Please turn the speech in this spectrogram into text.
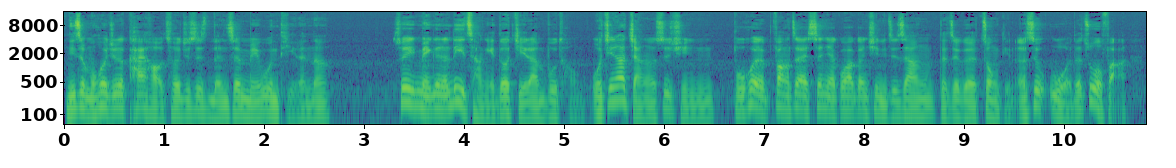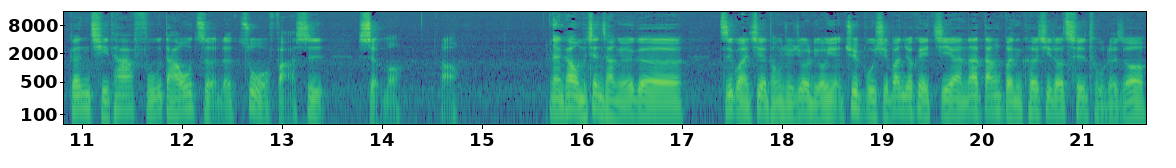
你怎么会觉得开好车就是人生没问题了呢？所以每个人立场也都截然不同。我今天要讲的事情不会放在生涯规划跟心理智商的这个重点，而是我的做法跟其他辅导者的做法是什么。好，那你看我们现场有一个资管系的同学就留言，去补习班就可以接案。那当本科系都吃土的时候，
